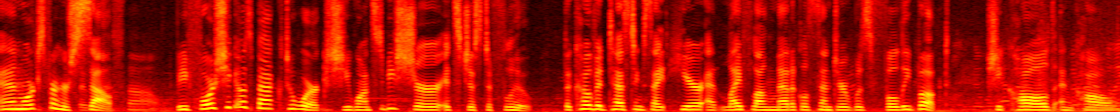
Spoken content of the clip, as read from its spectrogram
and works for herself. Before she goes back to work, she wants to be sure it's just a flu. The COVID testing site here at Lifelong Medical Center was fully booked. She called and called,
